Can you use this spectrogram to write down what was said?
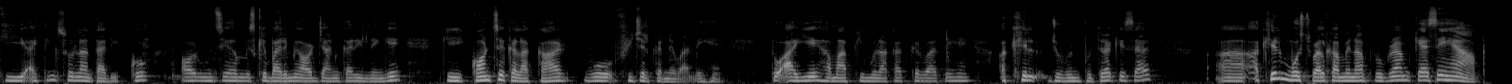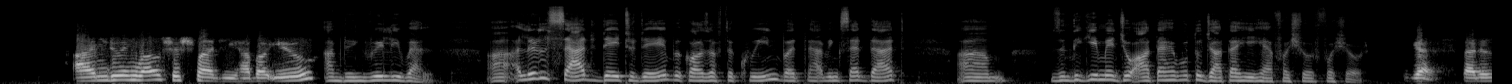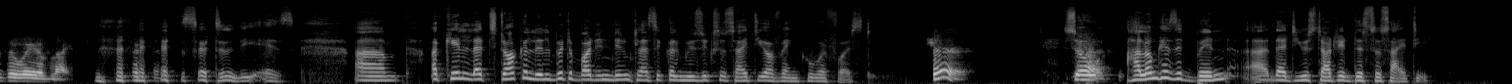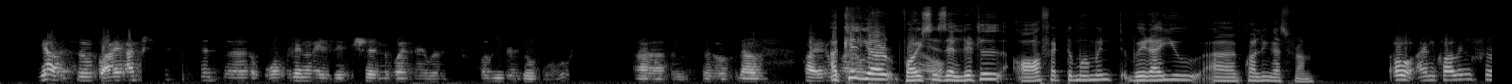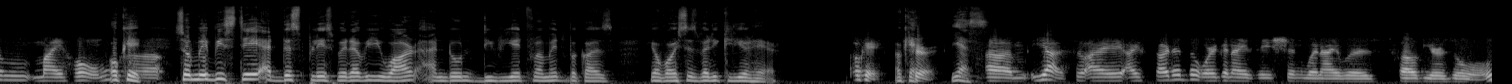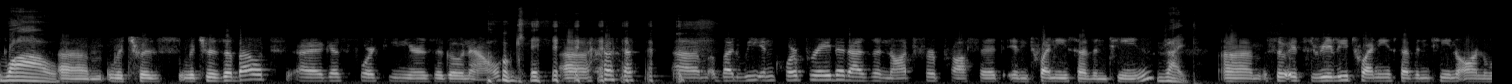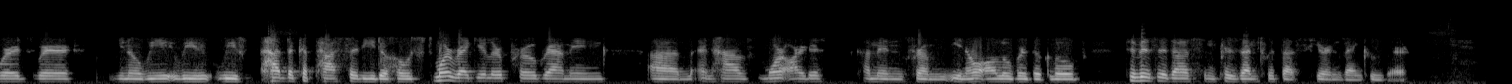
की आई थिंक सोलह तारीख को और उनसे हम इसके बारे में और जानकारी लेंगे कि कौन से कलाकार वो फीचर करने वाले हैं। तो आइए हम आपकी मुलाकात करवाते हैं अखिल जुबन पुत्रा के साथ। आ, Akhil most welcome in our program कैसे हैं आप? I am doing well Sushma ji how about you I am doing really well a little sad day today because of the queen but having said that ज़िंदगी में जो आता है वो तो जाता ही है for sure for sure yes that is the way of life Certainly is. Um, Akhil, let's talk a little bit about Indian Classical Music Society of Vancouver first. Sure. So, Yes. how long has it been uh, that you started this society? Yeah, so I actually started the organization when I was 12 years old. Um, so that was quite a Akhil, your voice is a little off at the moment. Where are you uh, calling us from? Oh, I'm calling from my home. Okay, Uh, so maybe stay at this place wherever you are and don't deviate from it because your voice is very clear here. okay, Okay. sure. Yes. Um, yeah, so I, I started the organization when I was 12 years old. wow. Um, which was which was about I guess 14 years ago now. okay. Uh, um, but we incorporated as a not-for-profit in 2017. right. Um, so it's really 2017 onwards where you know we we we've had the capacity to host more regular programming um, and have more artists come in from you know all over the globe to visit us and present with us here in Vancouver.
